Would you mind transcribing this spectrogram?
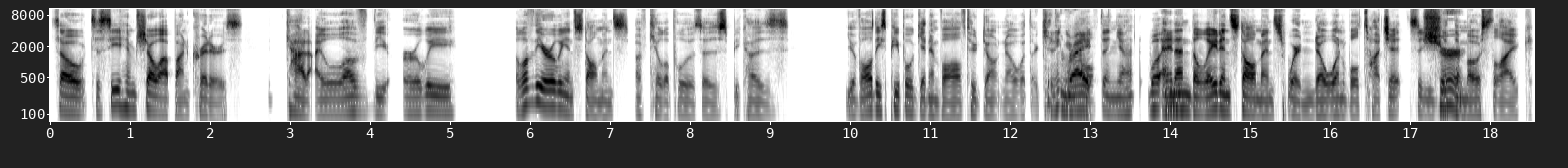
So to see him show up on Critters, God, I love the early I love the early installments of Killapaloozas because you have all these people get involved who don't know what they're getting Right. involved in yet. Well, and, then the late installments where no one will touch it. So you Sure. get the most like,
